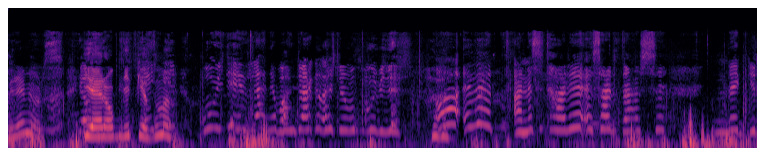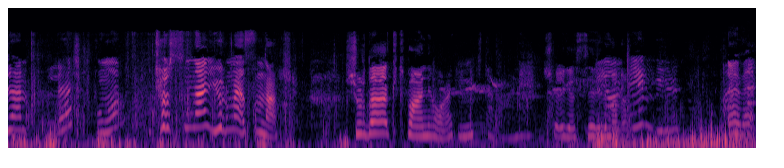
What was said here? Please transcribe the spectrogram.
Bilemiyoruz. Hieroglif yazı mı? Bu videoyu izleyen yabancı arkadaşlarımız bunu bilir. Aa evet. Annesi tarihi eser dersinde girenler bunu çözsünler, yorumlasınlar. Şurada kütüphane var. Büyük kitabı. Şöyle gösterelim hemen. En büyük. Evet.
